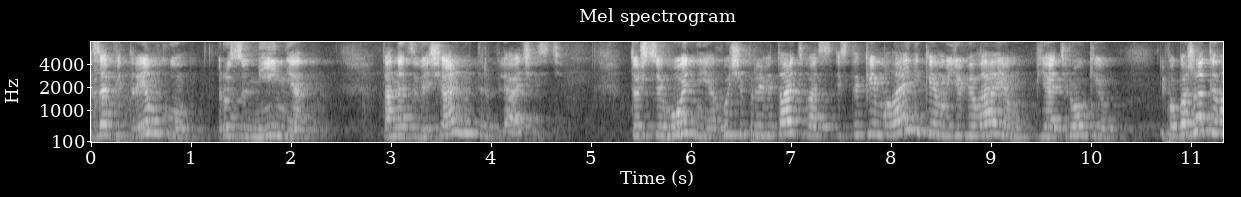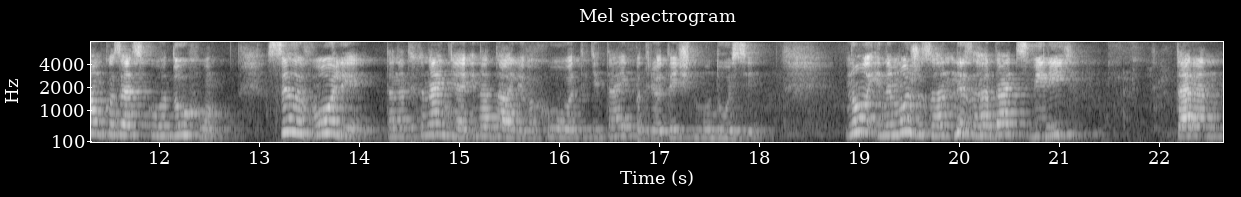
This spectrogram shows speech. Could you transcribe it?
за підтримку, розуміння та надзвичайну терплячість. Тож сьогодні я хочу привітати вас із таким маленьким ювілеєм 5 років і побажати вам козацького духу, сили волі та натхнення і надалі виховувати дітей в патріотичному дусі. Ну і не можу не згадати свій рік терен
